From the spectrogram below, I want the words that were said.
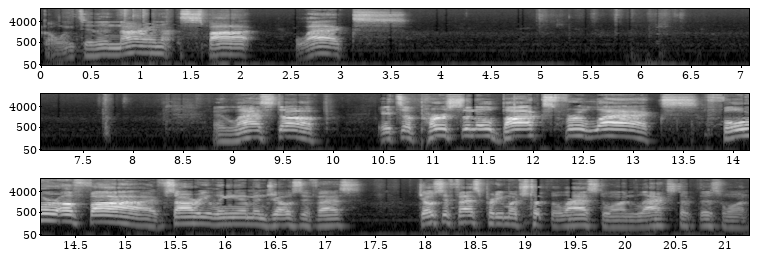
Going to the nine spot, Lax. And last up, it's a personal box for Lax. Four of five. Sorry, Liam and Joseph S. Joseph S pretty much took the last one. Lax took this one.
